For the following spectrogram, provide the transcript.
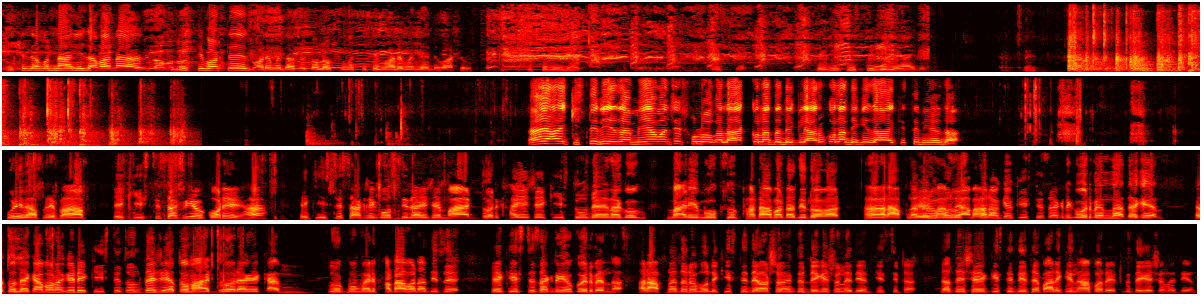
কিস্তি যখন না নিয়ে যাবা না বৃষ্টি ভরতে ঘরের মধ্যে আসো চলো তোমার কিছু ঘরের মধ্যে দেবো আসো। কিস্তি নিয়ে যাও। দেখি কিস্তি দিনে আগে। এই আয় কিস্তি নিয়ে যা মেয়ে মানুষের ষোলো কলা এক কলা তো দেখলে আরও কলা দেখি যা কিস্তি নিয়ে যা। উরে বাপরে বাপ এই কিস্তি চাকরিও করে হ্যাঁ? এই কিস্তি চাকরি করতে যাই সে মার ধর খাই সে কিস্তিও দেয় না গো মারি মুখ সুখ ফাটা ফাটা দিল আমার হ্যাঁ? আর আপনাদেরও আপনারাও কেউ কিস্তি চাকরি করবেন না দেখেন। এত লেখাপড়া কেটে কিস্তি তুলতে যে এত মাঠ ধরে আগে চোখ মুখ মারি ফাটা ফাটা দিছে এই কিস্তি চাকরি কেউ করবেন না। আর আপনাদেরও বলি, কিস্তি দেওয়ার সময় একটু দেখে শুনে দিন কিস্তিটা, যাতে সে কিস্তি দিতে পারে কি না পারে, একটু দেখে শুনে দিন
